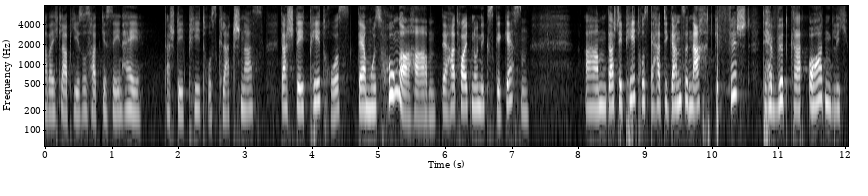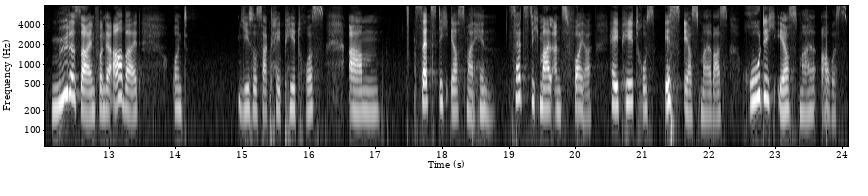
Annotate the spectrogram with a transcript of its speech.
Aber ich glaube, Jesus hat gesehen, hey, da steht Petrus klatschnass. Da steht Petrus, der muss Hunger haben. Der hat heute noch nichts gegessen. Ähm, da steht Petrus, der hat die ganze Nacht gefischt. Der wird gerade ordentlich müde sein von der Arbeit. Und Jesus sagt, hey Petrus, ähm, setz dich erstmal hin. Setz dich mal ans Feuer. Hey Petrus, iss erstmal was. Ruh dich erstmal aus.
